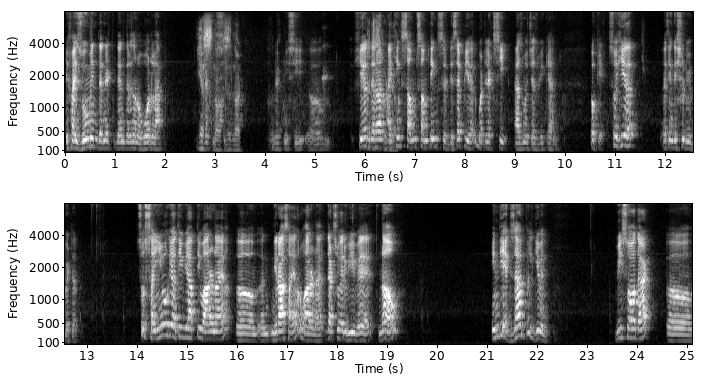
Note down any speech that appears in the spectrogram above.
if i zoom in then it then there is an overlap Yes, no, this is not. let me see um, here there are i think some some things disappear but let's see as much as we can okay so here i think this should be better so संयोगे अतिव्याप्ति वारणाय निराशाय और वारणाय that's where we were now in the example given we saw that uh,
